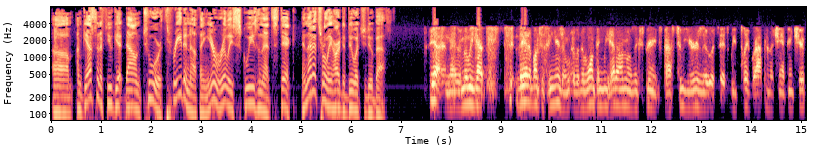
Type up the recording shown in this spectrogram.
Um, I'm guessing if you get down two or three to nothing, you're really squeezing that stick, and then it's really hard to do what you do best. Yeah, and then we got they had a bunch of seniors, and the one thing we had on was experience. Past two years, it was it, we played Rapid in the championship,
